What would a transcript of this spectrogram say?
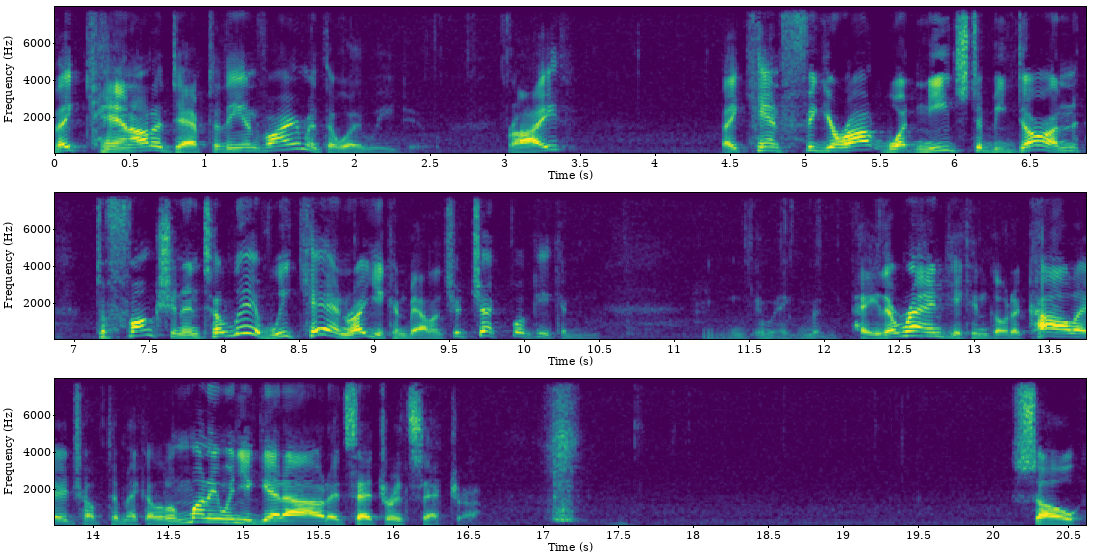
They cannot adapt to the environment the way we do, right? They can't figure out what needs to be done to function and to live. We can, right? You can balance your checkbook, you can pay the rent, you can go to college, hope to make a little money when you get out, etc., etc. So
